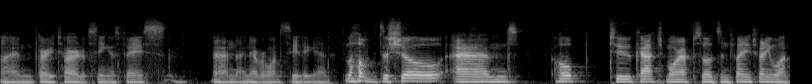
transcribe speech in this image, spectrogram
I'm very tired of seeing his face and I never want to see it again. Love the show and hope to catch more episodes in 2021.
